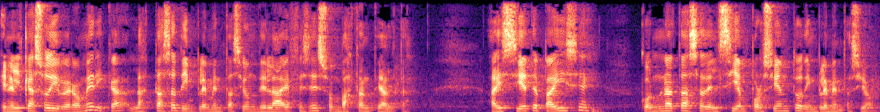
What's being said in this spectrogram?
En el caso de Iberoamérica, las tasas de implementación del AFC son bastante altas. Hay siete países con una tasa del 100% de implementación.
